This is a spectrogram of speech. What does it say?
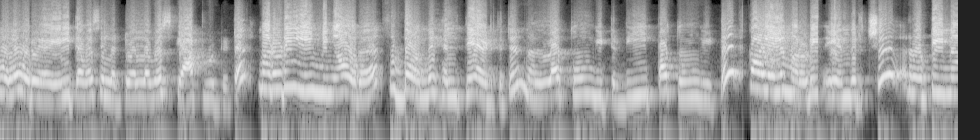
போல ஒரு எயிட் ஹவர்ஸ் இல்ல டுவெல் ஹவர்ஸ் கேப் விட்டுட்டு மறுபடியும் ஈவினிங்கா ஒரு ஃபுட்டை வந்து ஹெல்த்தியா எடுத்துட்டு நல்லா தூங்கிட்டு டீப்பா தூங்கிட்டு காலையில மறுபடியும் எந்திரிச்சு ரொட்டீனா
